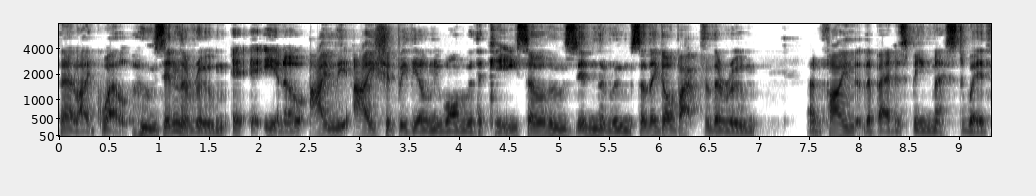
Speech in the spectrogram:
they're like well who's in the room? I- I- you know i'm the i should be the only one with a key so who's in the room? So they go back to the room and find that the bed has been messed with.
